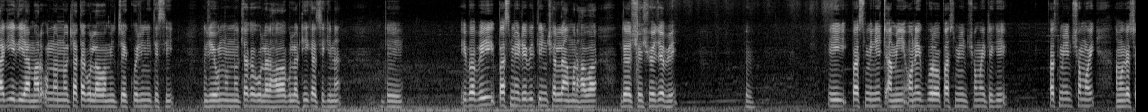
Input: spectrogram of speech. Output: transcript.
লাগিয়ে দিয়ে আমার অন্য অন্য চাকাগুলাও আমি চেক করে নিতেছি যে অন্য অন্য চাকাগুলার হাওয়াগুলো ঠিক আছে কি না তো এভাবেই পাঁচ মিনিটের ভিতরে ইনশাল্লাহ আমার হাওয়া দেওয়া শেষ হয়ে যাবে। এই পাঁচ মিনিট আমি অনেক বড় পাঁচ মিনিট সময় থেকে, পাঁচ মিনিট সময় আমার কাছে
